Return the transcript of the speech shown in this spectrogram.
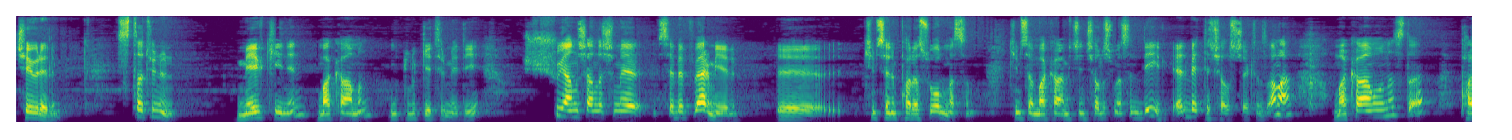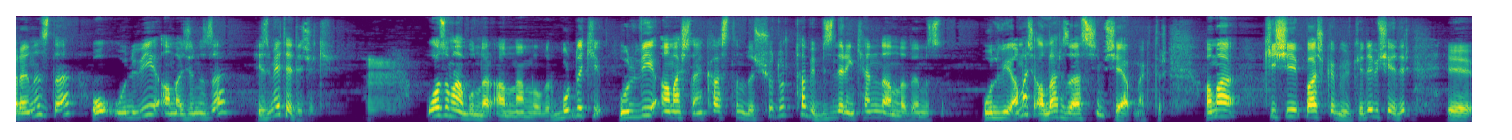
Çevirelim. Statünün, mevkinin, makamın mutluluk getirmediği. Şu yanlış anlaşılmaya sebep vermeyelim. E, kimsenin parası olmasın. Kimse makam için çalışmasın değil. Elbette çalışacaksınız ama makamınız da, paranız da o ulvi amacınıza hizmet edecek. O zaman bunlar anlamlı olur. Buradaki ulvi amaçtan kastım da şudur. Tabii bizlerin kendi anladığımız ulvi amaç Allah rızası için bir şey yapmaktır. Ama kişi başka bir ülkede bir şeydir. Ee,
